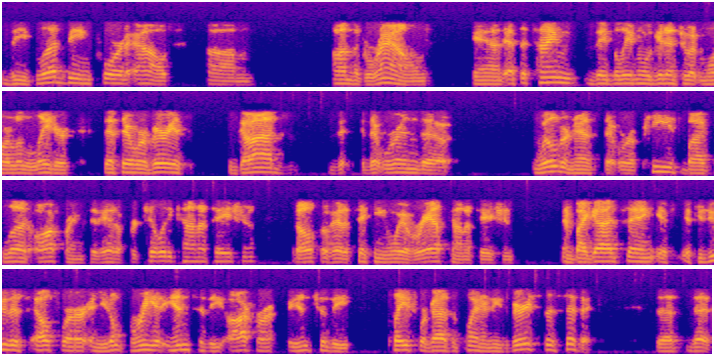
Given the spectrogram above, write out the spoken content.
the blood being poured out um, on the ground, and at the time they believed, and we'll get into it more a little later, that there were various gods that, were in the wilderness that were appeased by blood offerings. It had a fertility connotation. It also had a taking away of wrath connotation. And by God saying, if, if you do this elsewhere and you don't bring it into the offer, into the place where God's appointed, and He's very specific that, that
